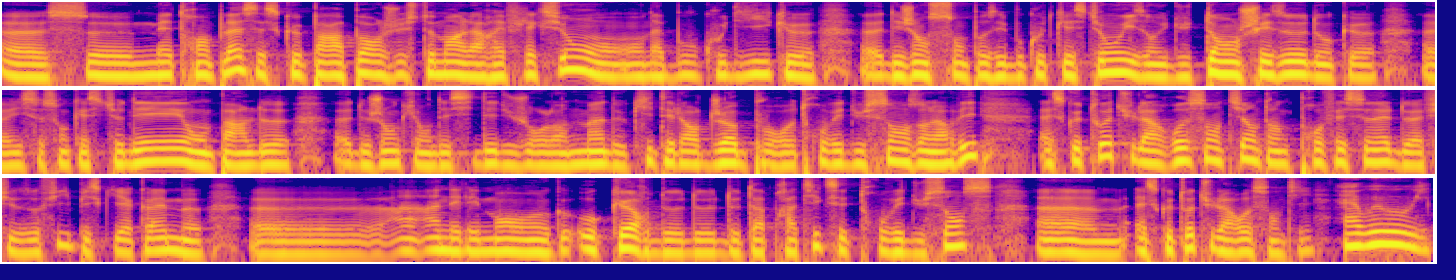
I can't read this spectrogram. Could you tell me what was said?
se mettre en place? Est-ce que par rapport justement à la réflexion, on a beaucoup dit que des gens se sont posés beaucoup de questions, ils ont eu du temps chez eux, donc ils se sont questionnés. On parle de, de gens qui ont décidé du jour au lendemain de quitter leur job pour trouver du sens dans leur vie. Est-ce que toi, tu l'as ressenti en tant que professionnel de la philosophie, puisqu'il y a quand même un, élément au cœur de, ta pratique, c'est de trouver du sens. Euh, est-ce que toi, tu l'as ressenti? Ah oui, oui, oui.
